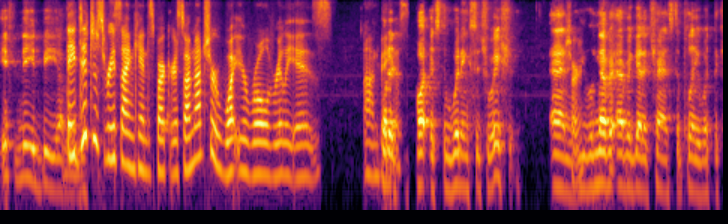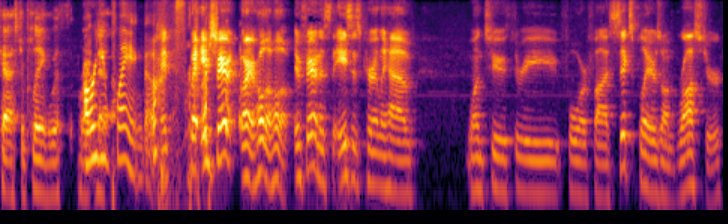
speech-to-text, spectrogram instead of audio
if need be, I They did just re-sign Candace Parker, so I'm not sure what your role really is on but Vegas. it's but it's the winning situation, and Sure. you will never ever get a chance to play with the cast you're playing with. Right Are now. you playing though? And, but in fair, all right, hold on, hold on. In fairness, the Aces currently have one, two, three, four, five, six players on roster.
